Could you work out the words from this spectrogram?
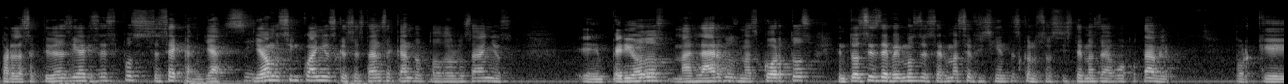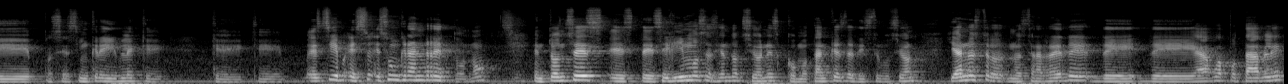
para las actividades diarias. Esos pozos se secan ya. Llevamos cinco años que se están secando todos los años en periodos más largos, más cortos, entonces debemos de ser más eficientes con nuestros sistemas de agua potable, porque pues es increíble que, que, es, es, un gran reto, ¿no? Entonces, este, seguimos haciendo acciones como tanques de distribución, ya nuestro, nuestra red de, de agua potable,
